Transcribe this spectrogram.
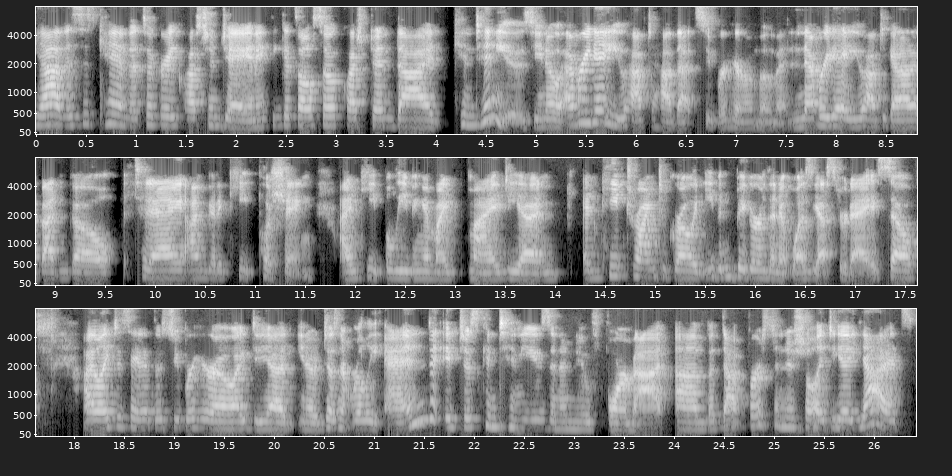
Yeah, this is Kim. That's a great question, Jay. And I think it's also a question that continues. You know, every day you have to have that superhero moment. And every day you have to get out of bed and go, today I'm going to keep pushing and keep believing in my, my idea and, and keep trying to grow it even bigger than it was yesterday. So I like to say that the superhero idea, you know, doesn't really end. It just continues in a new format. Um, but that first initial idea, yeah, it's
